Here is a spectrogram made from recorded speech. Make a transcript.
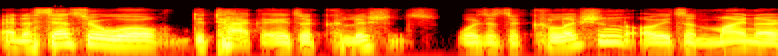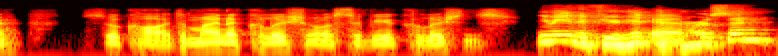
And the sensor will detect it's a collision, whether it's a collision or it's a minor, so-called, it's a minor collision or severe collisions. You mean if you hit the person?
